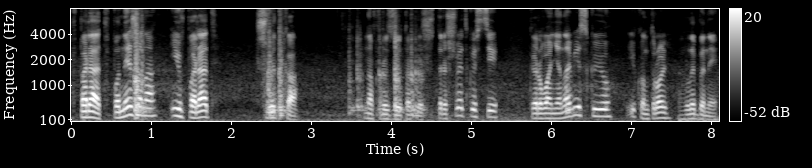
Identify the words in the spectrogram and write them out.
вперед понижена і вперед швидка. На фрезу також три швидкості, керування навіскою і контроль глибини.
